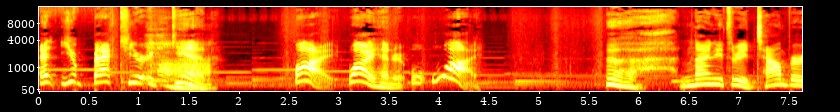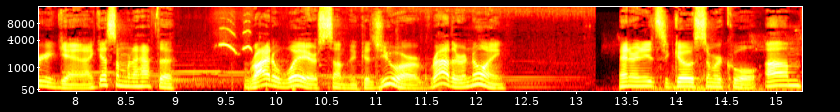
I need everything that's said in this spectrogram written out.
And you're back here again. Why? Why, Henry? Why? 93, Talmberg again. I guess I'm gonna have to ride away or something because you are rather annoying. Henry needs to go somewhere cool. Um.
